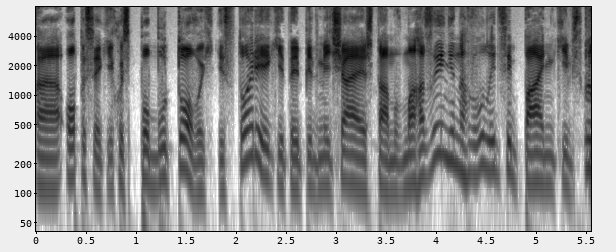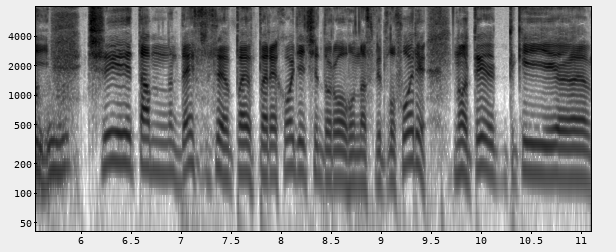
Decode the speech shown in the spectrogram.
е, описи якихось побутових історій, які ти підмічаєш там в магазині на вулиці Паньківській, Мгм. чи там десь е, переходячи дорогу на світлофорі. Ну, ти такий, е,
